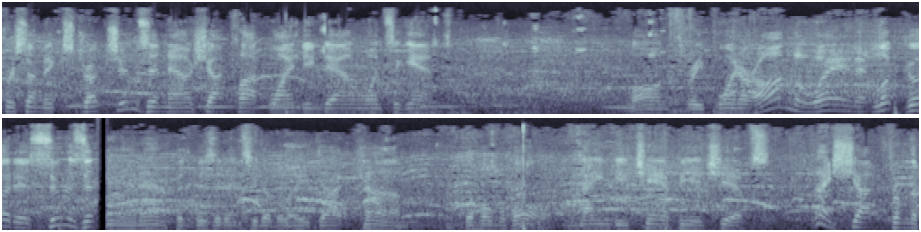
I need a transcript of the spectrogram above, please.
for some instructions, and now shot clock winding down once again. Long three-pointer on the way, and it looked good as soon as it... An app and visit NCAA.com, the home of all 90 championships. Nice shot from the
